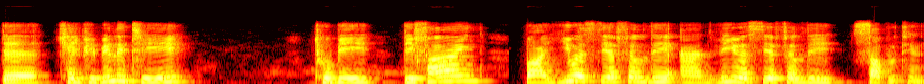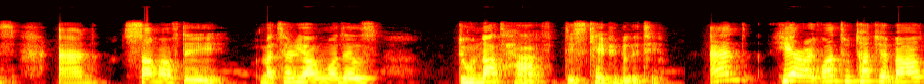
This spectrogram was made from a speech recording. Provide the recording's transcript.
the capability to be defined by USDFLD and VUSDFLD subroutines and some of the material models do not have this capability. And here I want to talk about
